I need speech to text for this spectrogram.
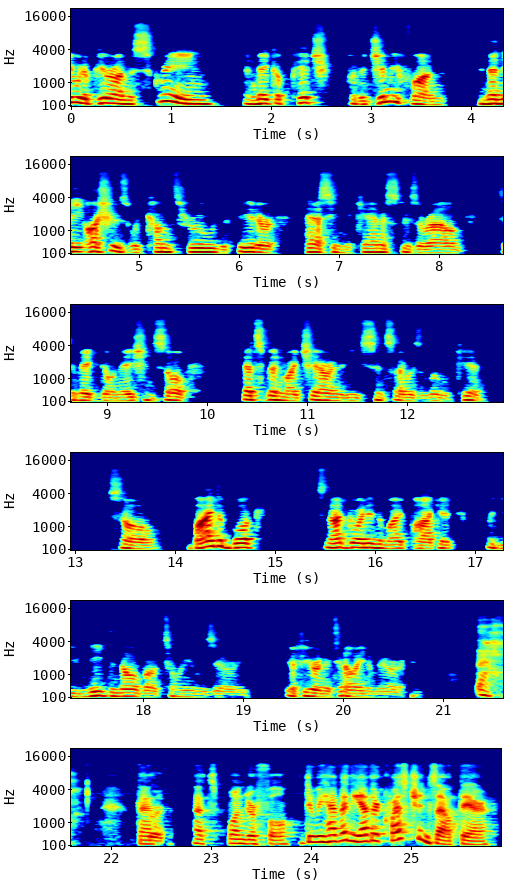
he would appear on the screen and make a pitch for the Jimmy Fund, and then the ushers would come through the theater passing the canisters around to make donations. So that's been my charity since I was a little kid. So buy the book. It's not going into my pocket, you need to know about Tony Lazzeri if you're an Italian American. Oh, that, right. That's wonderful. Do we have any other questions out there?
